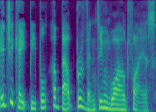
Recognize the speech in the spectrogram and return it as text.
educate people about preventing wildfires.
